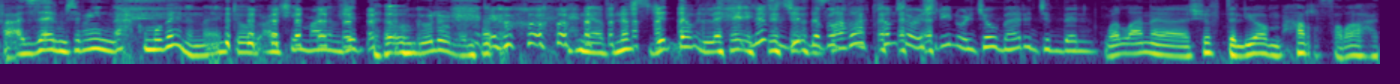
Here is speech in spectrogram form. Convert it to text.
فأعزائي المستمعين احكموا بيننا أنتم عايشين معنا في جدة وقولوا لنا إحنا في نفس جدة ولا إيه؟ نفس جدة بالضبط 25 والجو بارد جدا والله أنا شفت اليوم حر صراحة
